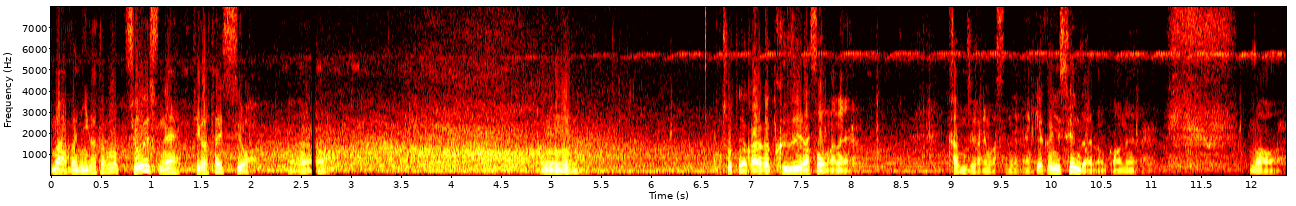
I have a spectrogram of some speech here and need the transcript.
まあやっぱ新潟も強いですね。手堅いっすよ、うん、うん、ちょっとなかなか崩れなそうなね感じがありますね。逆に仙台なんかはね。まあ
